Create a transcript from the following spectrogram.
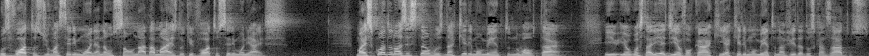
os votos de uma cerimônia não são nada mais do que votos cerimoniais. Mas quando nós estamos naquele momento no altar, e, e eu gostaria de evocar aqui aquele momento na vida dos casados,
